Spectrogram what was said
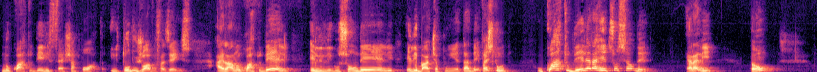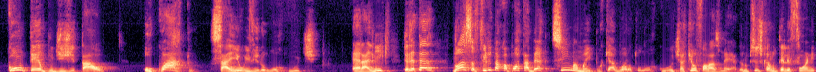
no quarto dele e fecha a porta. E todo jovem fazia isso. Aí lá no quarto dele, ele liga o som dele, ele bate a punheta dele, faz tudo. O quarto dele era a rede social dele. Era ali. Então, com o tempo digital, o quarto saiu e virou o Orkut. Era ali que. Então ele até. Nossa, o filho tá com a porta aberta. Sim, mamãe, porque agora eu tô no Orkut. Aqui eu falo as merdas. Eu não preciso ficar no telefone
